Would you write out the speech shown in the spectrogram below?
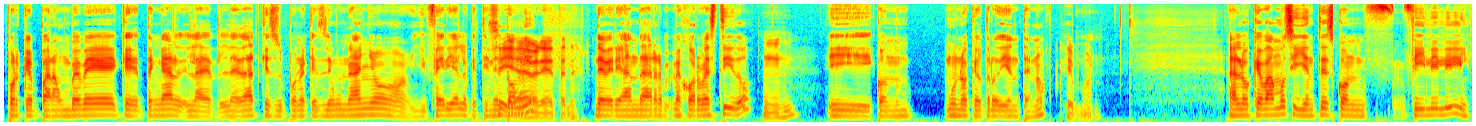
Porque para un bebé que tenga la, la edad que se supone que es de un año y feria lo que tiene Sí, Tommy, debería tener. debería andar mejor vestido y con un- uno que otro diente, ¿no? Simón. A lo que vamos siguiente es con Phil y Lily.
